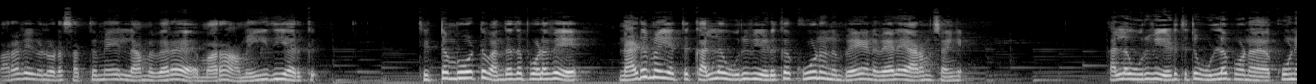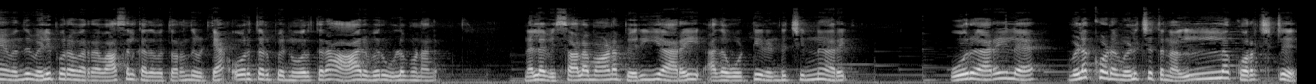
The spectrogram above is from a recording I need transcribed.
பறவைகளோட சத்தமே இல்லாம வேற மரம் அமைதியா இருக்கு. திட்டம் போட்டு வந்ததை போலவே நடுமையத்து கல்லை உருவி எடுக்க கூணனும் பேயனை வேலையை ஆரம்பிச்சாங்க. கல்லை உருவி எடுத்துட்டு உள்ள போன கூனை வந்து வெளிப்புற வர்ற வாசல் கதவை திறந்து விட்டேன். ஒருத்தர் பெண் ஒருத்தரா ஆறு பேர் உள்ள போனாங்க. நல்ல விசாலமான பெரிய அறை அதை ஒட்டி ரெண்டு சின்ன அறை. ஒரு அறையில விளக்கோட வெளிச்சத்தை நல்லா குறைச்சிட்டு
